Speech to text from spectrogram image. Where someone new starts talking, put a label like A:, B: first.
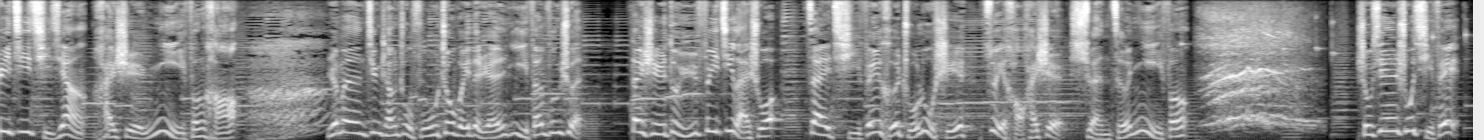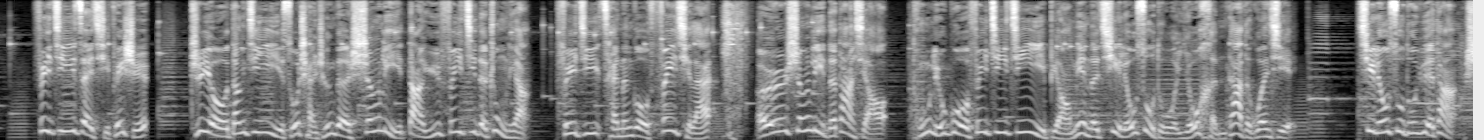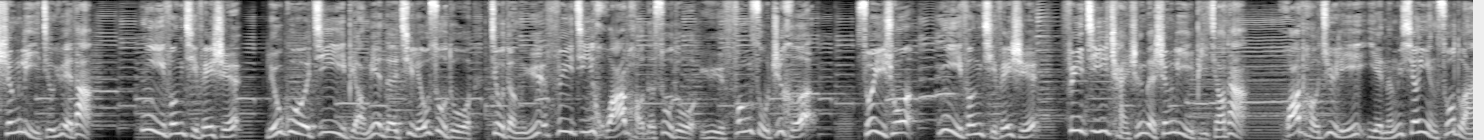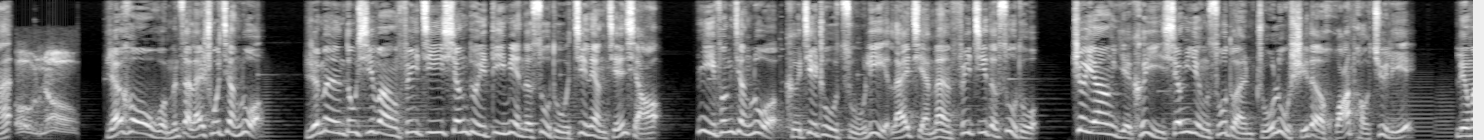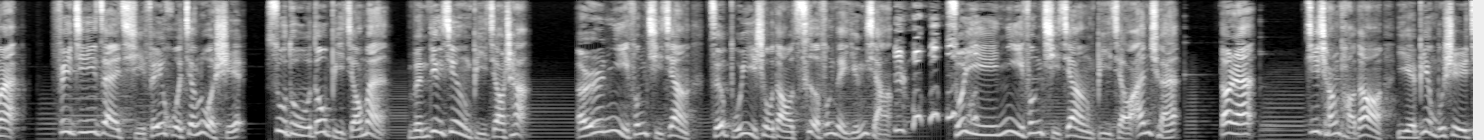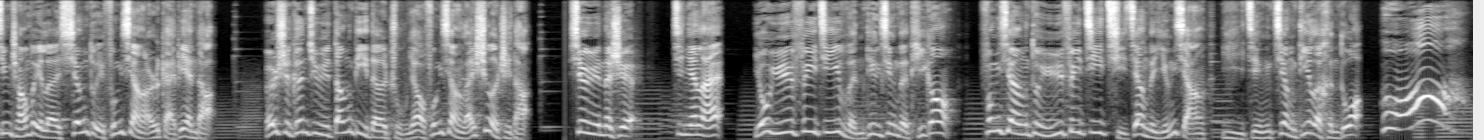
A: 飞机起降还是逆风好？人们经常祝福周围的人一帆风顺，但是对于飞机来说，在起飞和着陆时，最好还是选择逆风。首先说起飞，飞机在起飞时，只有当机翼所产生的升力大于飞机的重量，飞机才能够飞起来，而升力的大小。同流过飞机机翼表面的气流速度有很大的关系，气流速度越大，升力就越大。逆风起飞时，流过机翼表面的气流速度就等于飞机滑跑的速度与风速之和。所以说，逆风起飞时，飞机产生的升力比较大，滑跑距离也能相应缩短。然后我们再来说降落，人们都希望飞机相对地面的速度尽量减小。逆风降落可借助阻力来减慢飞机的速度，这样也可以相应缩短着陆时的滑跑距离。另外，飞机在起飞或降落时速度都比较慢，稳定性比较差，而逆风起降则不易受到侧风的影响，所以逆风起降比较安全。当然，机场跑道也并不是经常为了相对风向而改变的，而是根据当地的主要风向来设置的。幸运的是。近年来，由于飞机稳定性的提高，风向对于飞机起降的影响已经降低了很多。哦。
